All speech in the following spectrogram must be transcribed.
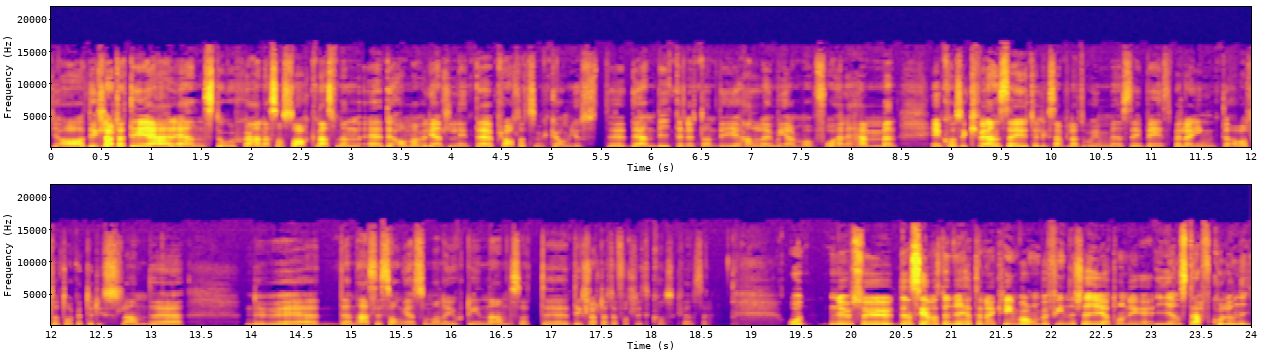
Ja, det är klart att det är en storstjärna som saknas, men eh, det har man väl egentligen inte pratat så mycket om just eh, den biten, utan det handlar ju mer om att få henne hem. Men en konsekvens är ju till exempel att Women's ABA-spelare inte har valt att åka till Ryssland eh, nu den här säsongen som man har gjort innan, så att det är klart att det har fått lite konsekvenser. Och nu så är den senaste nyheterna kring var hon befinner sig är att hon är i en straffkoloni.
